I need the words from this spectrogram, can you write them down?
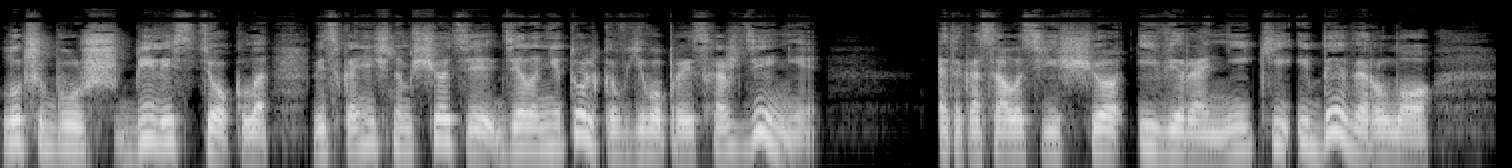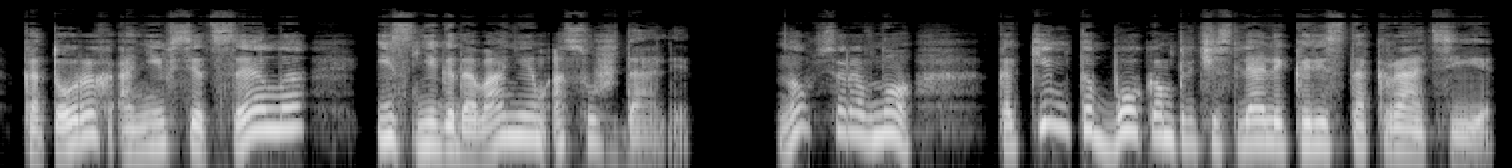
Лучше бы уж били стекла, ведь в конечном счете дело не только в его происхождении. Это касалось еще и Вероники, и Беверло, которых они всецело и с негодованием осуждали. Но все равно каким-то боком причисляли к аристократии,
